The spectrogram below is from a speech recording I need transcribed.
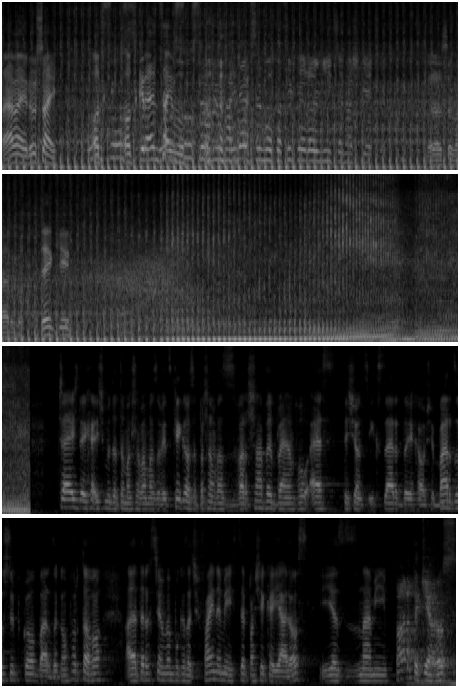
Dawaj, ruszaj. Od, odkręcaj mu. Ursus robił najlepsze motocykle rolnicze na świecie. Proszę bardzo. Dzięki. Cześć, dojechaliśmy do Tomaszowa Mazowieckiego. Zapraszam Was z Warszawy. BMW S1000XR dojechało się bardzo szybko, bardzo komfortowo, ale teraz chciałem Wam pokazać fajne miejsce, pasiekę Jaros. I Jest z nami, Bartek Jaros.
